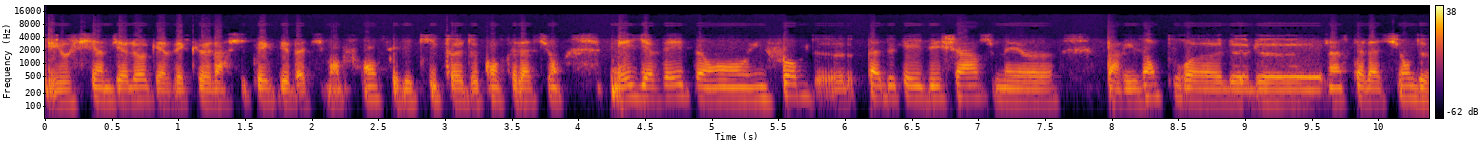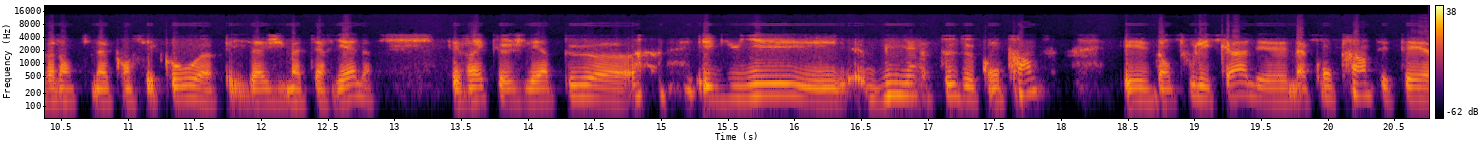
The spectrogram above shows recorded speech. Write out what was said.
et aussi un dialogue avec l'architecte des bâtiments de France et l'équipe de Constellation. Mais il y avait dans une forme de pas de cahier des charges, mais euh, par exemple pour l'installation de Valentina Canseco, paysage immatériel. C'est vrai que je l'ai un peu aiguillé et mis un peu de contraintes. Et dans tous les cas, la contrainte était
